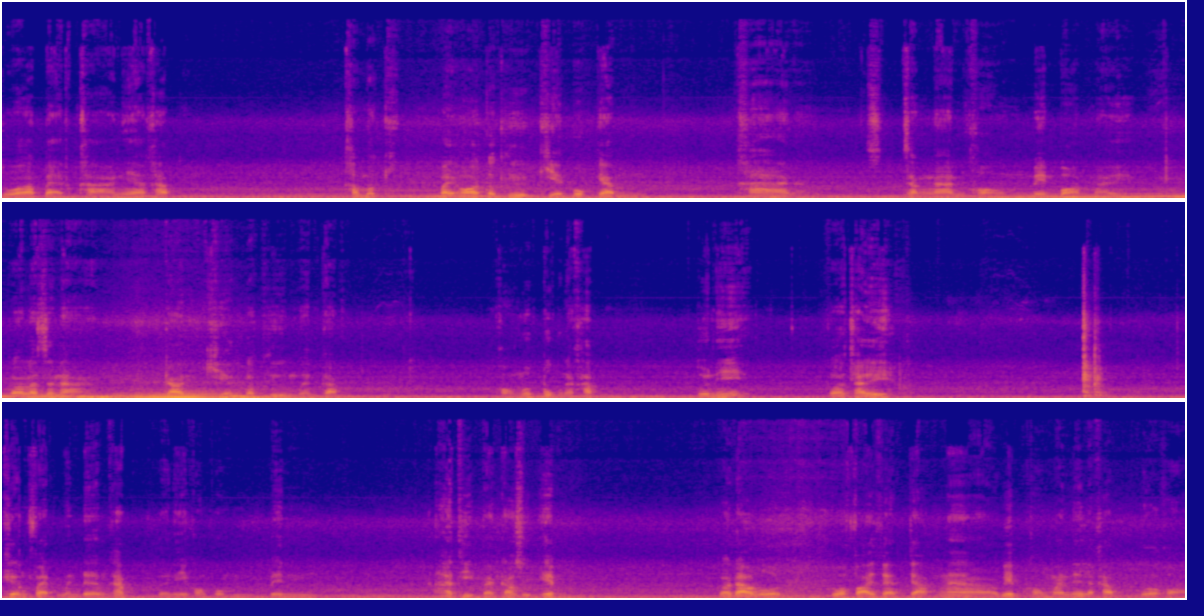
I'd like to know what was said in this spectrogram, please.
ตัว 8 ขาเนี่ยครับคำว่า BIOS ก็คือเขียนโปรแกรม ค่าสั่งงานของเมนบอร์ดใหม่ ก็ลักษณะการเขียนก็คือเหมือนกับของโน้ตบุ๊กนะครับ ตัวนี้ก็ใช้เครื่องแฟลชเหมือนเดิมครับ ตัวนี้ของผมเป็น RT 8 9 0 F ก็ดาวน์โหลดตัวไฟล์แฟลชจากหน้าเว็บของมันนี่แหละครับ ตัวของ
